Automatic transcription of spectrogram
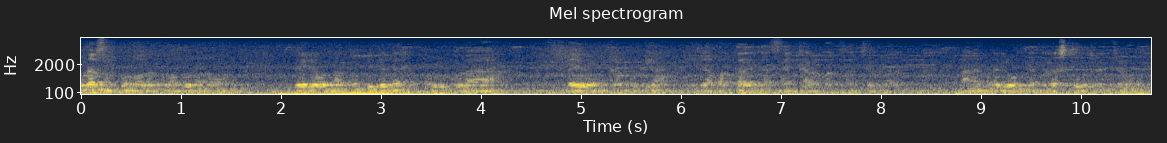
ಕೂಡ ಸಂಪೂರ್ಣವಾದಂಥ ಒಂದು ನಾನು ಧೈರ್ಯವನ್ನು ತುಂಬಿದ್ದೇನೆ ಅವರು ಕೂಡ ಧೈರ್ಯವನ್ನು ಕಟ್ಟಿಲ್ಲ ಈಗ ಬರ್ತಾರೆ ಇಲ್ಲ ಸಾಯಂಕಾಲ ಬರ್ತಾರೆ ಅಂತ ಹೇಳಿದ್ದಾರೆ ನಾನೇ ಮನೆಯಲ್ಲಿ ಒಂದು ಗಂಟೆ ರಸ್ತೆ ಬಿಡ್ರಿ ಅಂತ ಹೇಳಿದ್ರು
